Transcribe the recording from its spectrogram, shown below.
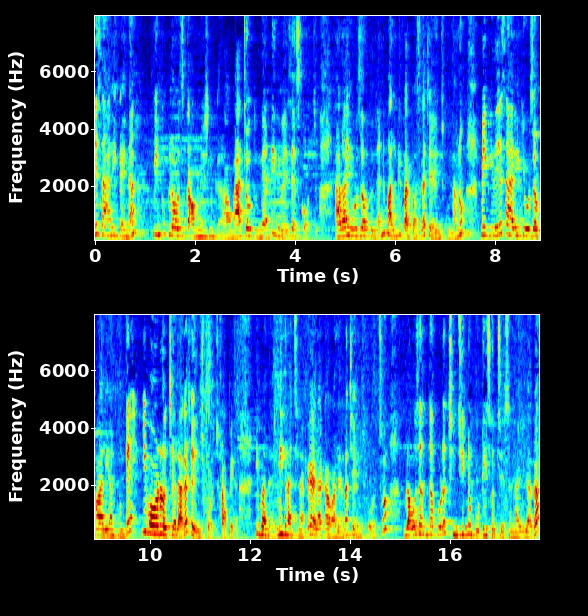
ఏ శారీకైనా పింక్ బ్లౌజ్ కాంబినేషన్ మ్యాచ్ అవుతుంది అంటే ఇది వేసేసుకోవచ్చు. అలా యూజ్ అవుతుంది అని మల్టీపర్పస్గా చేయించుకున్నాను. మీకు ఇదే శారీకి యూజ్ అవ్వాలి అనుకుంటే ఈ బార్డర్ వచ్చేలాగా చేయించుకోవచ్చు హ్యాపీగా. ఇబ్బంది మీకు నచ్చినట్లుగా ఎలా కావాలి అన్నా చేయించుకోవచ్చు. బ్లౌజ్ అంతా కూడా చిన్న చిన్న బుటీస్ వచ్చేస్తున్నాయి ఇలాగా.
